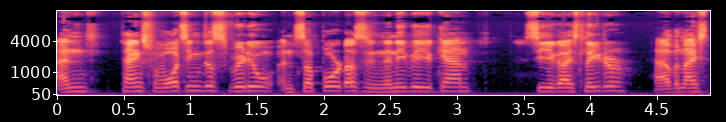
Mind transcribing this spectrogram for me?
And thanks for watching this video and support us in any way you can. See you guys later. Have a nice day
